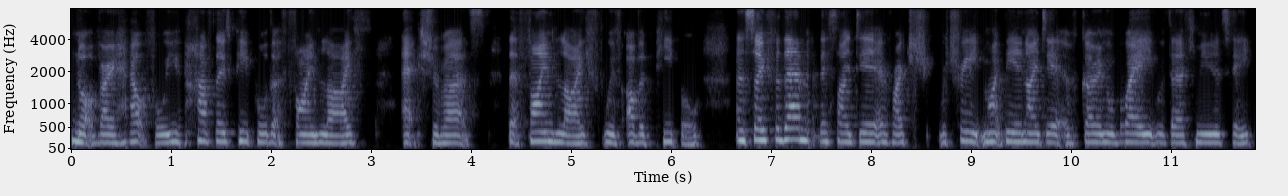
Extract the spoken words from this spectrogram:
not very helpful. You have those people that find life extroverts that find life with other people. And so for them, this idea of retreat might be an idea of going away with their community,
